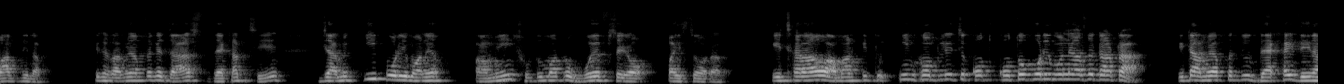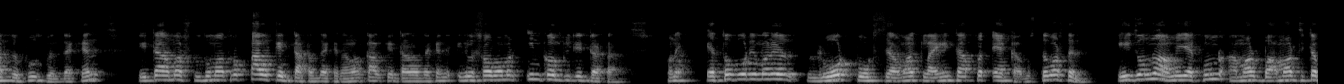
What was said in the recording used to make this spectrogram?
বাদ দিলাম। ঠিক আছে, আমি আপনাকে জাস্ট দেখাচ্ছি যে আমি কি পরিমাণে আমি শুধুমাত্র ওয়েবসাইট পাইছি অর্ডার এছাড়াও আমার কিন্তু ইনকমপ্লিট যে কত কত পরিমাণে আছে ডাটা এটা আমি আপনাকে যদি দেখাই দেন আপনি বুঝবেন। দেখেন, এটা আমার শুধুমাত্র কালকের ডাটা দেখেন। আমার কালকের ডাটা দেখেন, এগুলো সব আমার ইনকমপ্লিটেড ডাটা মানে এত পরিমাণে লোড পড়ছে আমার ক্লায়েন্ট আপনার একা, বুঝতে পারছেন? এই জন্য আমি এখন আমার আমার যেটা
